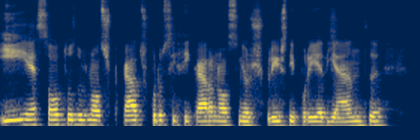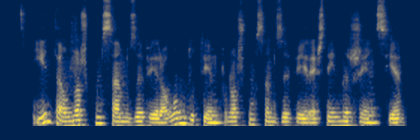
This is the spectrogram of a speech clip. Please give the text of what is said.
e é só todos os nossos pecados crucificaram Nosso Senhor Jesus Cristo e por aí adiante e então nós começamos a ver, ao longo do tempo, nós começamos a ver esta emergência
